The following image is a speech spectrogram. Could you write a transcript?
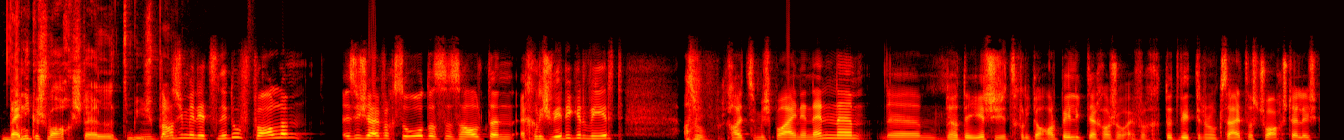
weniger Schwachstellen zum Beispiel? Das ist mir jetzt nicht aufgefallen es ist einfach so, dass es halt dann ein bisschen schwieriger wird. Also, ich kann jetzt zum Beispiel einen nennen. Ähm, ja, der erste ist jetzt ein bisschen gar billig, der kann schon einfach, dort wird ja noch gesagt, was die Schwachstelle ist.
